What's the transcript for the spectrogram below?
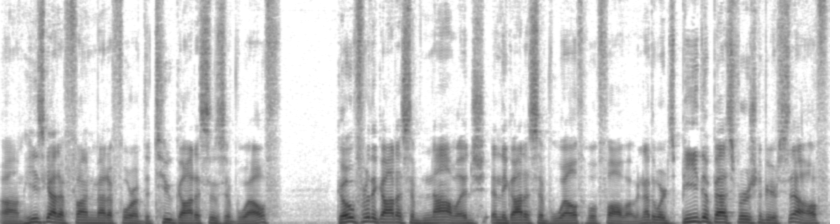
Um, he's got a fun metaphor of the two goddesses of wealth. Go for the goddess of knowledge, and the goddess of wealth will follow. In other words, be the best version of yourself,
